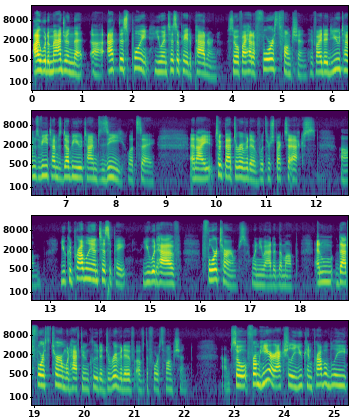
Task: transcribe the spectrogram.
I would imagine that uh, at this point you anticipate a pattern. So if I had a fourth function, if I did u times v times w times z, let's say, and I took that derivative with respect to x, um, you could probably anticipate you would have four terms when you added them up. And that fourth term would have to include a derivative of the fourth function. Um, so from here, actually, you can probably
